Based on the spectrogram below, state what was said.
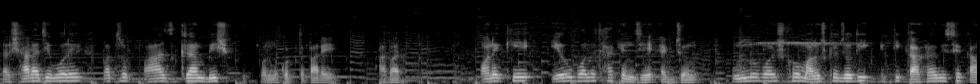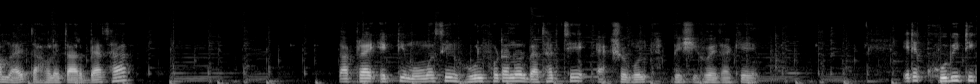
তার সারা জীবনে মাত্র পাঁচ গ্রাম বিষ উৎপন্ন করতে পারে। আবার অনেকে এও বলে থাকেন যে একজন পূর্ণবয়স্ক মানুষকে যদি একটি কাঁকড়া বিষে কামড়ায়, তাহলে তার ব্যথা তা প্রায় একটি মৌমাছির হুল ফোটানোর ব্যথার চেয়ে একশো গুণ বেশি হয়ে থাকে। এটা খুবই ঠিক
